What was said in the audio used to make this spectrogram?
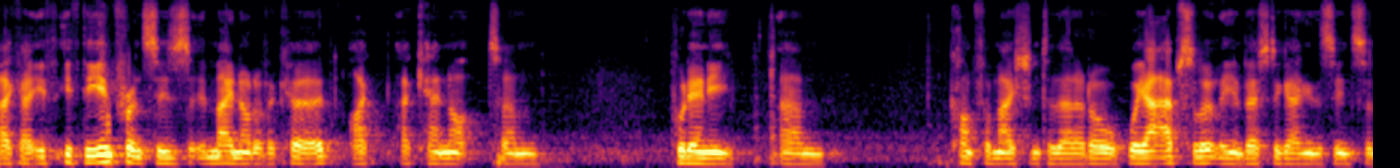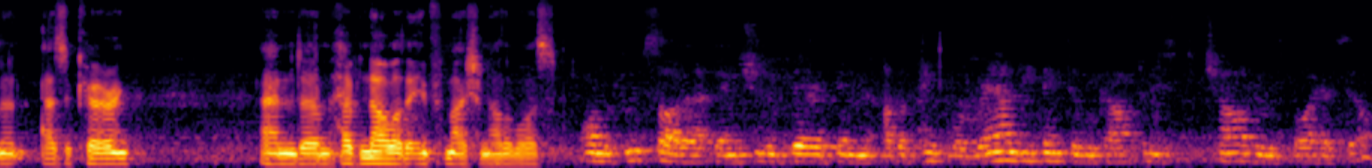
Okay, if, if the inference is it may not have occurred, I, I cannot um, put any um, confirmation to that at all. We are absolutely investigating this incident as occurring and um, have no other information otherwise. On the flip side of that then, should there have been other people around, do you think, to look after this child who was by herself?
